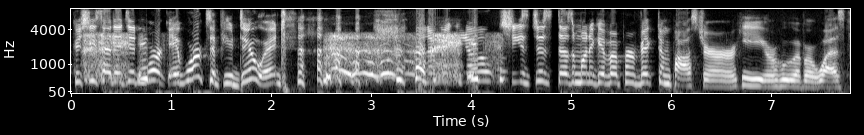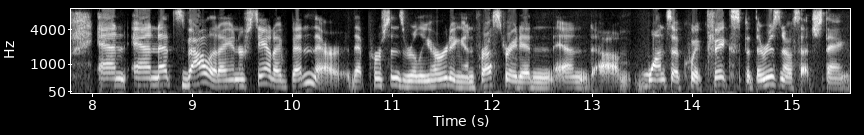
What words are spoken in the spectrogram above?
because she said it didn't work. It works if you do it. and I'm like, you know, she just doesn't want to give up her victim posture, or he or whoever it was, and and that's valid. I understand. I've been there. That person's really hurting and frustrated and and um, wants a quick fix, but there is no such thing.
